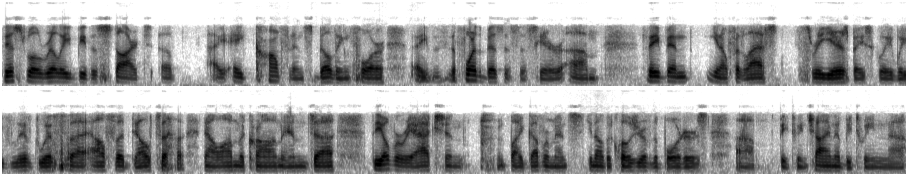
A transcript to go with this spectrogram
this will really be the start of a, a confidence building for a, for the businesses here. Um, they've been, you know, for the last three years basically we've lived with uh, alpha delta now omicron and uh, the overreaction by governments you know the closure of the borders uh, between china between uh,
